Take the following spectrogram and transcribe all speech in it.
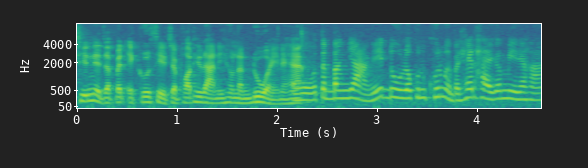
ชิ้นเนี่ยจะเป็นเอกลูซีฟเฉพาะที่ร้านนี้เท่านั้นด้วยนะโอ้ฮะโหแต่บางอย่างนี่ดูแล้วคุ้นๆเหมือนประเทศไทยก็มีนะคะ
